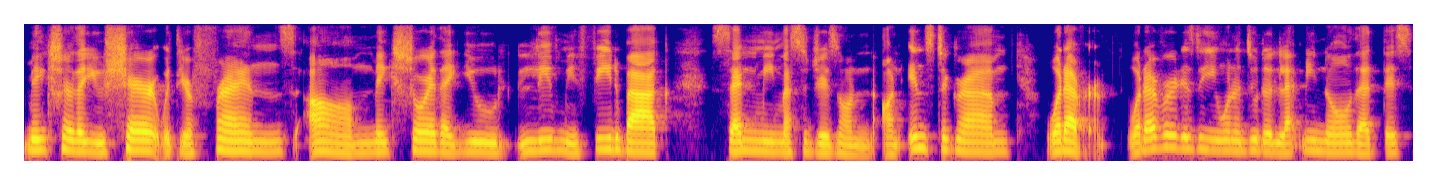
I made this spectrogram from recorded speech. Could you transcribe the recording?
make sure that you share it with your friends um, make sure that you leave me feedback send me messages on on instagram whatever whatever it is that you want to do to let me know that this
